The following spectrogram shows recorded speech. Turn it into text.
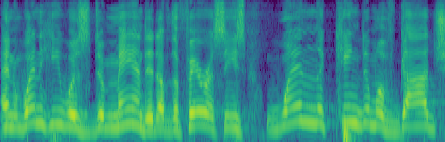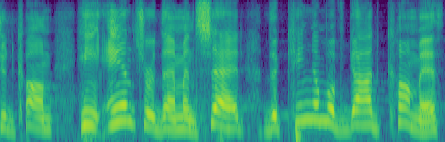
and when he was demanded of the Pharisees when the kingdom of God should come, he answered them and said, The kingdom of God cometh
